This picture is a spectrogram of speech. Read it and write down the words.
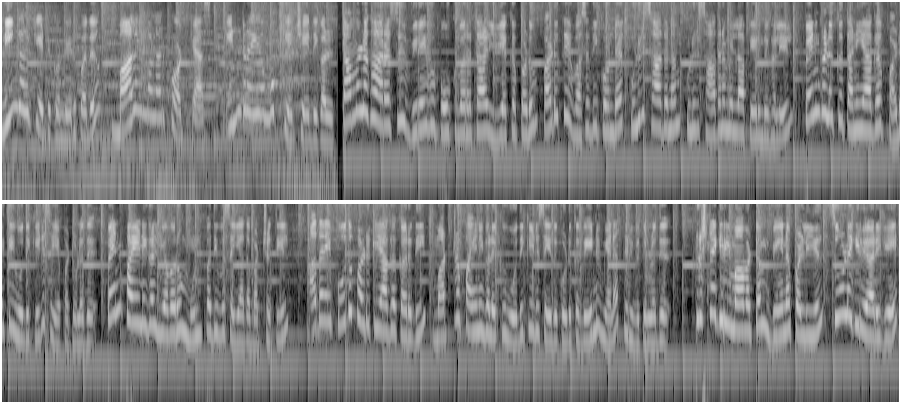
நீங்கள் கேட்டுக்கொண்டிருப்பது மாலை மலர் பாட்காஸ்ட் இன்றைய முக்கிய செய்திகள். தமிழக அரசு விரைவு போக்குவரத்தால் இயக்கப்படும் படுக்கை வசதி கொண்ட குளிர்சாதனம் குளிர்சாதனமில்லா பேருந்துகளில் பெண்களுக்கு தனியாக படுக்கை ஒதுக்கீடு செய்யப்பட்டுள்ளது. பெண் பயணிகள் எவரும் முன்பதிவு செய்யாத பட்சத்தில் அதனை பொது படுக்கையாக கருதி மற்ற பயணிகளுக்கு ஒதுக்கீடு செய்து கொடுக்க வேண்டும் என தெரிவித்துள்ளது. கிருஷ்ணகிரி மாவட்டம் வேனப்பள்ளியில் சூளகிரி அருகே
